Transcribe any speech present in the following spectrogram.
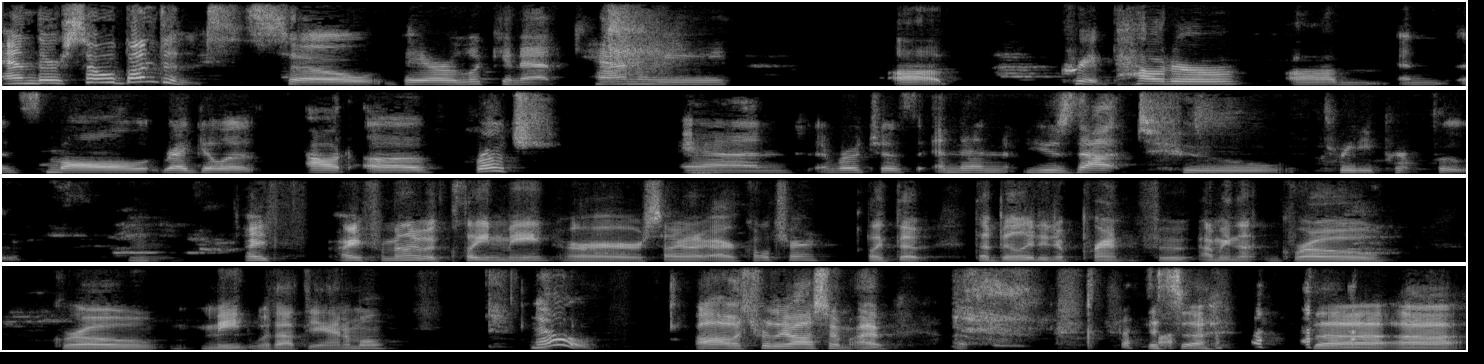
and they're so abundant so they're looking at can we uh, create powder um, and, and, small regolith out of roach mm-hmm. and, and, roaches and then use that to 3d print food mm-hmm. Are, you, are you familiar with clean meat or cellular agriculture like the, the ability to print food i mean grow grow meat without the animal no oh it's really awesome i it's uh the uh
